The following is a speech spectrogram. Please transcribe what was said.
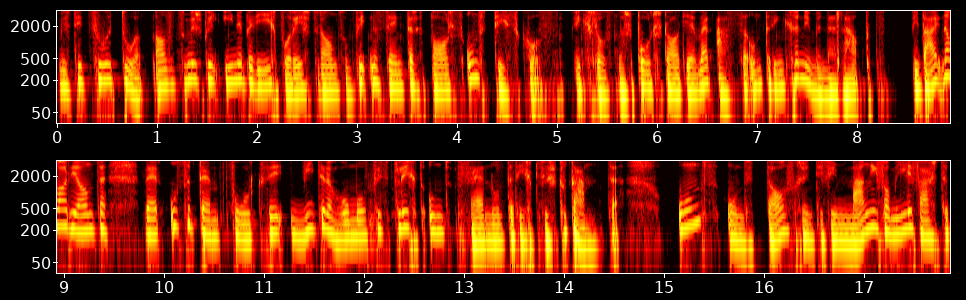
müsste zutun. Also zum Beispiel Innenbereich von Restaurants und Fitnesscenter, Bars und Discos. In geschlossenen Sportstadien wäre Essen und Trinken nicht mehr erlaubt. Bei beiden Varianten wäre außerdem vorgesehen wieder eine Homeoffice-Pflicht und Fernunterricht für Studenten. Und, und das könnte für manche Familienfester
